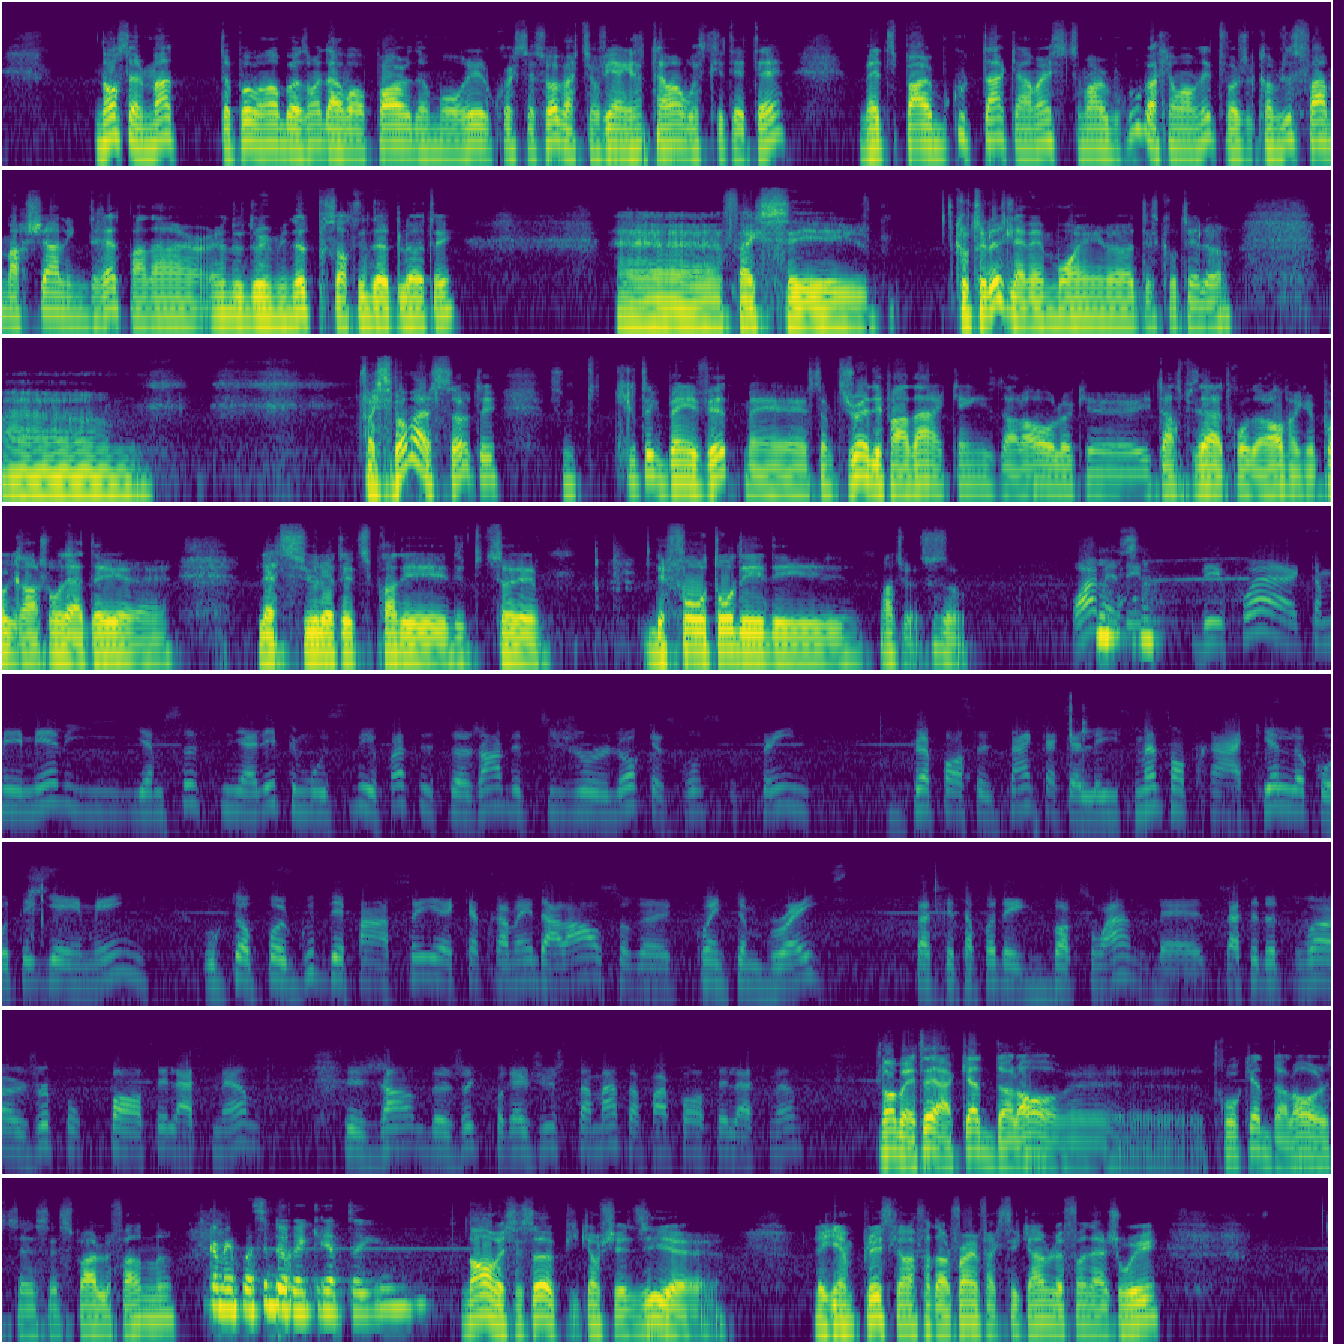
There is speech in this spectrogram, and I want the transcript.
non seulement t'as pas vraiment besoin d'avoir peur de mourir ou quoi que ce soit, parce que tu reviens exactement où est-ce que tu étais, mais tu perds beaucoup de temps quand même si tu meurs beaucoup, parce qu'à un moment donné, tu vas comme juste faire marcher en ligne droite pendant un- une ou deux minutes pour sortir de là, tu. Euh, fait que c'est... Ce côté-là, je l'aimais moins, là, de ce côté-là. Euh... Fait que c'est pas mal ça, tu sais. C'est une petite critique bien vite, mais c'est un petit jeu indépendant à 15 là, qu'il est en spécial à 3 Fait qu'il n'y a pas grand-chose à dire euh, là-dessus, là. Tu prends des, des, euh, des photos des, des... En tout cas, c'est ça. Ouais, mais des, des fois, comme Emile, il, il aime ça signaler, puis moi aussi, des fois, c'est ce genre de petits jeux-là que je trouve sur Steam qui fait passer le temps quand que les semaines sont tranquilles, là, côté gaming, ou que t'as pas le goût de dépenser euh, 80$ sur euh, Quantum Break parce que t'as pas de Xbox One, ben, tu de trouver un jeu pour passer la semaine. C'est le genre de jeu qui pourrait justement te faire passer la semaine. Non, ben, tu sais, à 4 euh, 3-4 c'est c'est super le fun, là. C'est comme impossible de regretter. Non, mais c'est ça. Puis comme je te dis, euh, le gameplay, c'est quand même Fatal Frame. Fait que c'est quand même le fun à jouer.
